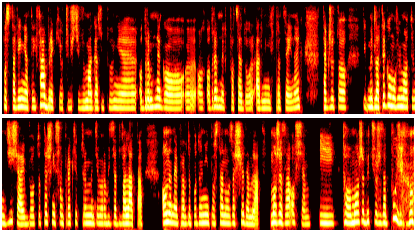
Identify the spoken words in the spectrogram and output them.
postawienia tej fabryki oczywiście wymaga zupełnie odrębnego, e, odrębnych procedur administracyjnych, także to my dlatego mówimy o tym dzisiaj, bo to też nie są projekty, które my będziemy robić za dwa lata. One najprawdopodobniej powstaną za 7 lat, może za 8 i to może być już za późno,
